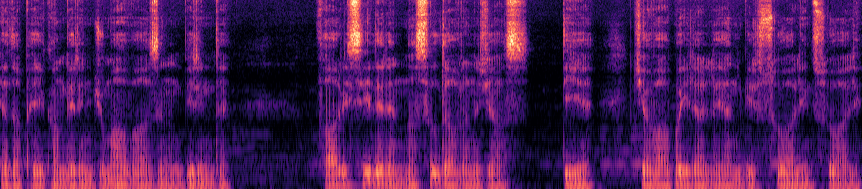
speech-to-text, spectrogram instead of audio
ya da peygamberin cuma vaazının birinde Farisilere nasıl davranacağız diye cevaba ilerleyen bir sualin suali.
